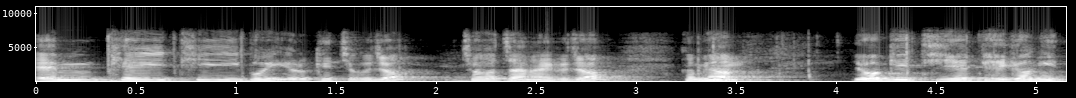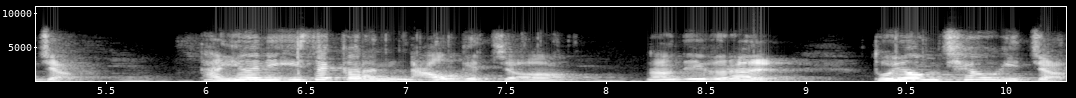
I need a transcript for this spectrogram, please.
MKTV 이렇게 했죠, 그죠? 적었잖아요, 그죠? 그러면 여기 뒤에 배경이 있죠. 당연히 이 색깔은 나오겠죠. 나오는데 이거를 도형 채우기 있죠.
